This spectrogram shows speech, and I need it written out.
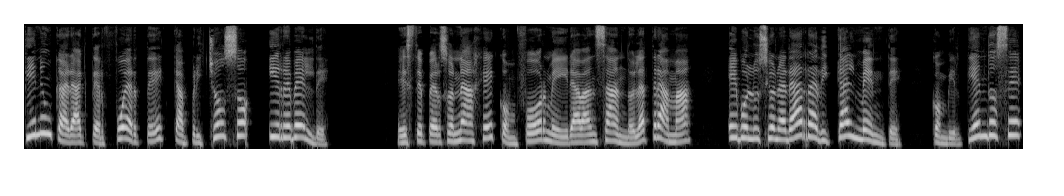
Tiene un carácter fuerte, caprichoso y rebelde. Este personaje, conforme irá avanzando la trama, evolucionará radicalmente, convirtiéndose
